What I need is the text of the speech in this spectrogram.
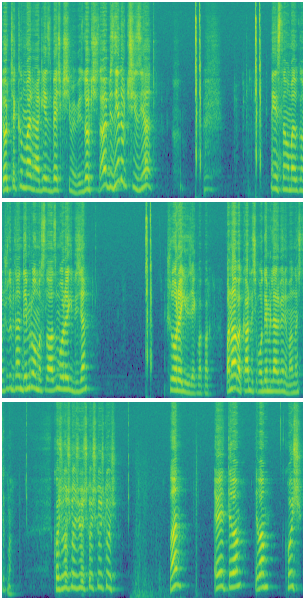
4 takım var. Herkes 5 kişi mi? Biz 4 kişiyiz. Abi biz niye 4 kişiyiz ya? Neyse tamam hadi bakalım. Şurada bir tane demir olması lazım. Oraya gideceğim. Şu oraya gidecek bak bak. Bana bak kardeşim o demirler benim. Anlaştık mı? Koş koş koş koş koş koş koş. Lan. Evet devam. Devam. Koş.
